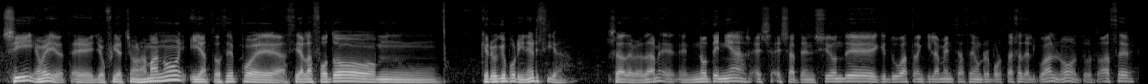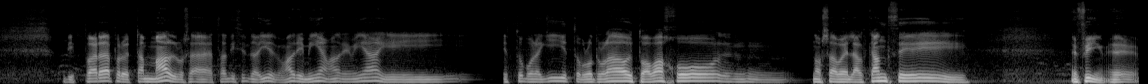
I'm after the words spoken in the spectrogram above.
Sí, eh, yo, fui a echar una mano y entonces pues hacía la foto mm, creo que por inercia. O sea, de verdad, no tenía esa, tensión de que tú vas tranquilamente a hacer un reportaje tal cual, ¿no? Tú, tú haces disparas, pero estás mal, o sea, estás diciendo ahí, madre mía, madre mía, y esto por aquí, esto por otro lado, esto abajo, no sabes el alcance, en fin, eh,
